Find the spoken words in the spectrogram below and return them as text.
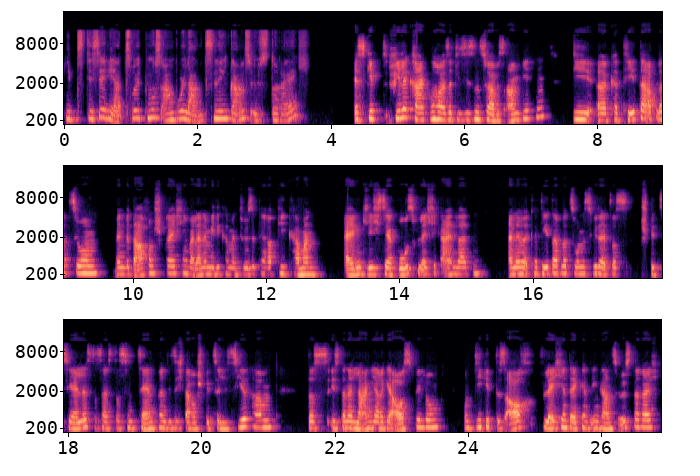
Gibt es diese Herzrhythmusambulanzen in ganz Österreich? Es gibt viele Krankenhäuser, die diesen Service anbieten. Die äh, Katheterablation, wenn wir davon sprechen, weil eine medikamentöse Therapie kann man eigentlich sehr großflächig einleiten. Eine Katheterablation ist wieder etwas Spezielles. Das heißt, das sind Zentren, die sich darauf spezialisiert haben. Das ist eine langjährige Ausbildung und die gibt es auch flächendeckend in ganz Österreich.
